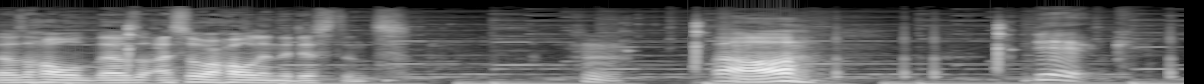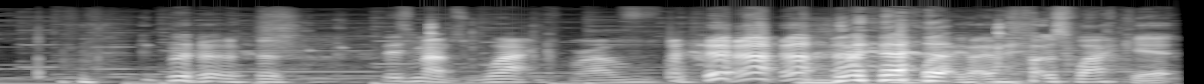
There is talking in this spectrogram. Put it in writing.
There was a hole. There was. I saw a hole in the distance. Hmm. Aw. Dick. this map's whack, bruv. I'll just whack it.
